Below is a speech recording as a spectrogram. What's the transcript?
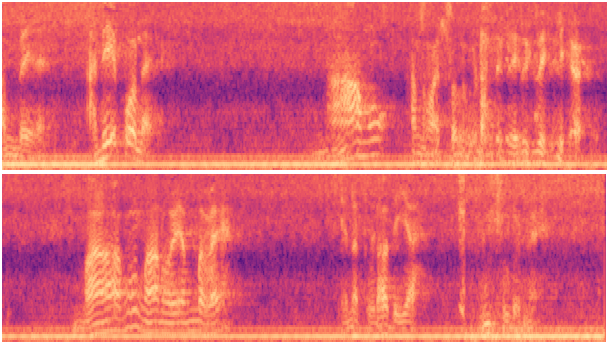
அந்த அதே போல நாமும் அந்த மாதிரி சொல்லக்கூடாது இருக்குது இல்லையா? நாமும் நான் உயர்ந்தவன். என்ன தொடாதையா? Whistle.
